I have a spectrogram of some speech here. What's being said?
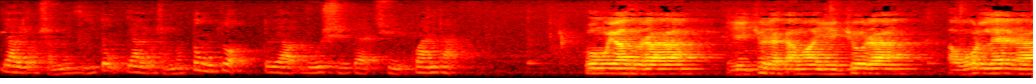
要有什么移动，要有什么动作，都要如实的去关照。过目呀，是啦，一觉的干嘛一去了。အဝတ်လဲတာ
